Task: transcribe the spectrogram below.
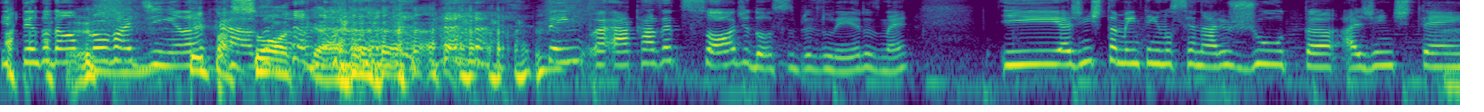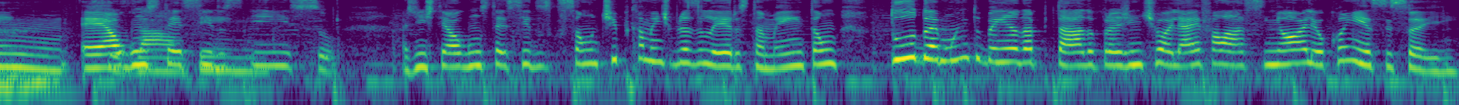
e, e tenta dar uma provadinha na Tem casa. paçoca. Tem, a casa é só de doces brasileiros, né? E a gente também tem no cenário juta, a gente tem é, alguns tecidos. Isso. A gente tem alguns tecidos que são tipicamente brasileiros também. Então, tudo é muito bem adaptado pra gente olhar e falar assim: olha, eu conheço isso aí.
